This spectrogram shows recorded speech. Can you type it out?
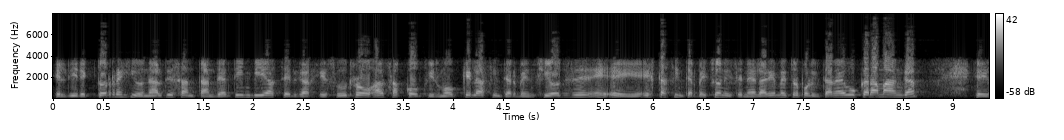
El director regional de Santander de Invías, Edgar Jesús Rojas, confirmó que las intervenciones, eh, estas intervenciones en el área metropolitana de Bucaramanga eh,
